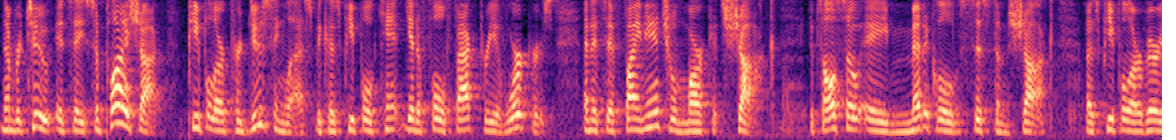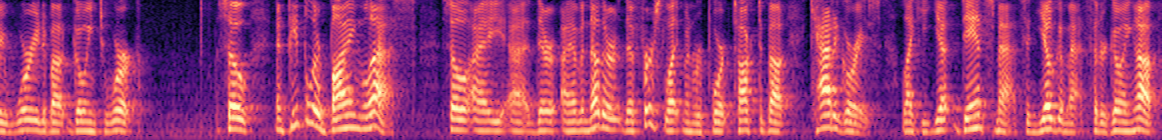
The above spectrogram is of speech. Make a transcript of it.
Number two, it's a supply shock. People are producing less because people can't get a full factory of workers. And it's a financial market shock. It's also a medical system shock as people are very worried about going to work. So, and people are buying less. So I uh, there I have another. The first Lightman report talked about categories like dance mats and yoga mats that are going up,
